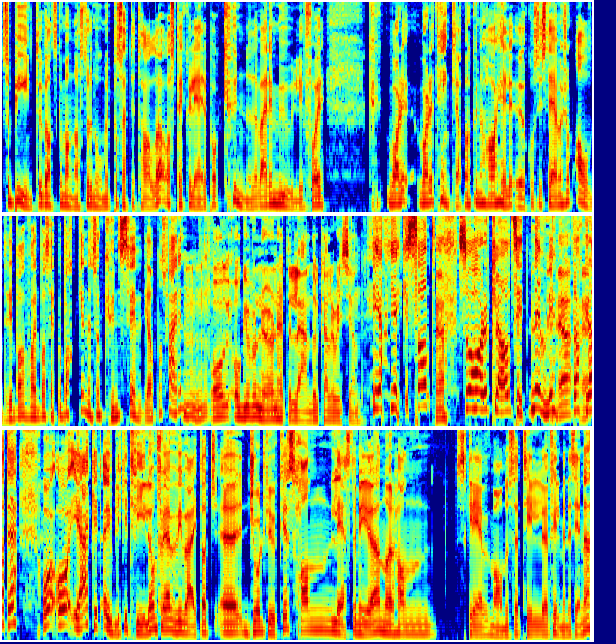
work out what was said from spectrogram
så begynte jo ganske mange astronomer på 70-tallet å spekulere på kunne det være mulig for var det, var det tenkelig at man kunne ha hele økosystemer som aldri ba, var basert på bakken, men som kun svevde i atmosfæren? Mm, Og, og guvernøren heter Lando Calrissian. Ja, ikke sant? Ja. Så har du Cloud City, nemlig. Ja, det er akkurat det. Og, og jeg er ikke et øyeblikk i tvil om, for vi vet at uh, George Lucas han leste mye når han skrev manuset til filmene sine,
